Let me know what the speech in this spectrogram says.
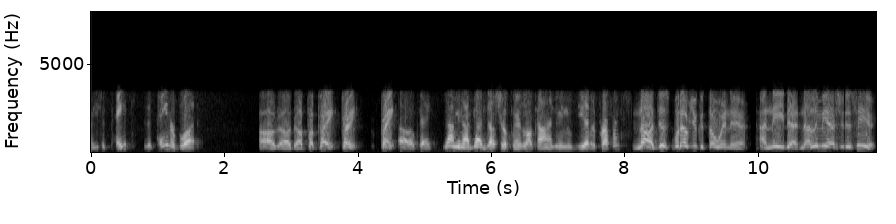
you said paint? Is it paint or blood? Uh, uh, uh paint, paint, paint. Oh, okay. Yeah, I mean, I've got industrial cleaners of all kinds. I mean, do you have a preference? No, just whatever you could throw in there. I need that. Now, let me ask you this here.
